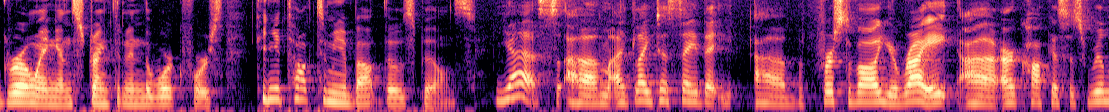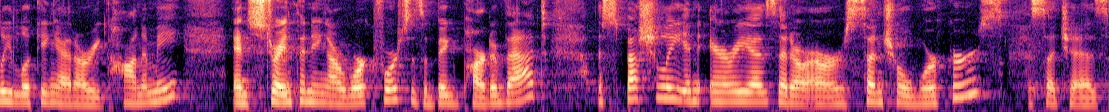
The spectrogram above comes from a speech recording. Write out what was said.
growing and strengthening the workforce. Can you talk to me about those bills? Yes, um, I'd like to say that, uh, first of all, you're right. Uh, our caucus is really looking at our economy and strengthening our workforce is a big part of that, especially in areas that are our essential workers, such as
